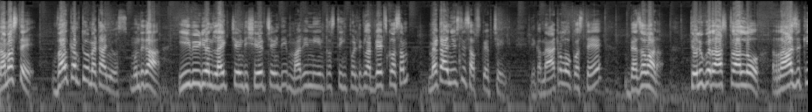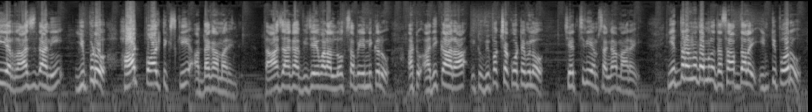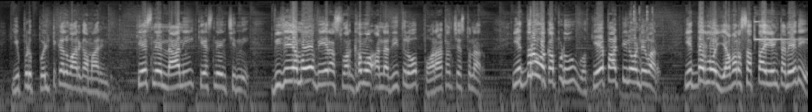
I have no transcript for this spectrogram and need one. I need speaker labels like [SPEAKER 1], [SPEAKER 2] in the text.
[SPEAKER 1] నమస్తే welcome to meta news ముందుగా ఈ వీడియోని లైక్ చేయండి షేర్ చేయండి మరిన్ని ఇంట్రెస్టింగ్ పొలిటికల్ అప్డేట్స్ కోసం మెటా న్యూస్ని సబ్స్క్రైబ్ చేయండి. ఇక మ్యాటర్లోకి వస్తే బెజవాడ. తెలుగు రాష్ట్రాల్లో రాజకీయ రాజధాని ఇప్పుడు హాట్ పాలిటిక్స్కి అడ్డగా మారింది. తాజాగా విజయవాడ లోక్సభ ఎన్నికలు అటు అధికార ఇటు విపక్ష కూటమిలో చర్చనీయాంశంగా మారాయి. ఇద్దరు అన్నదమ్ముల దశాబ్దాల ఇంటి పోరు ఇప్పుడు పొలిటికల్ వార్గా మారింది. కేసునేని నాని కేసునేని చిన్ని. విజయమో వీర స్వర్గమో అన్న రీతిలో పోరాటం చేస్తున్నారు. ఇద్దరూ ఒకప్పుడు ఒకే పార్టీలో ఉండేవారు. ఇద్దరిలో ఎవరు సత్తా ఏంటనేది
